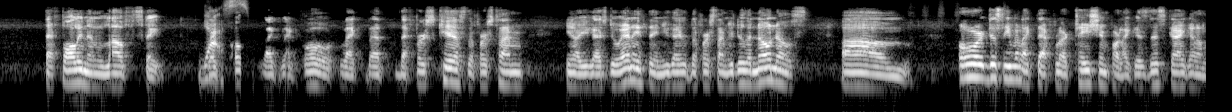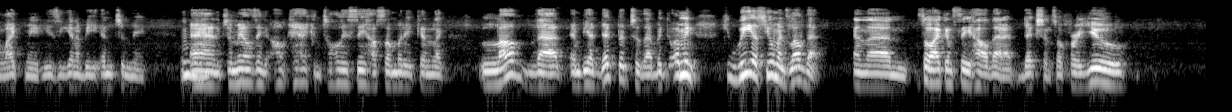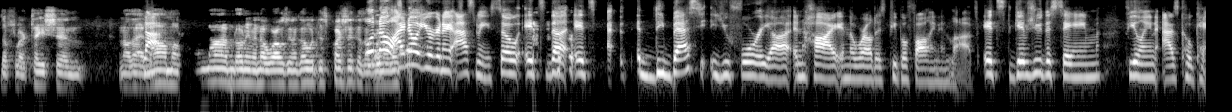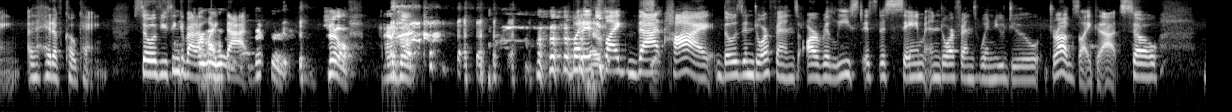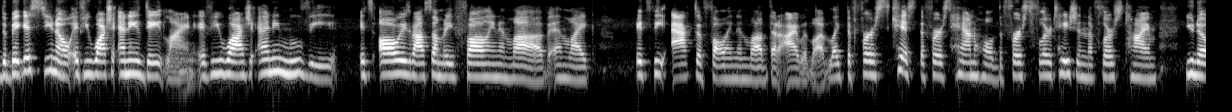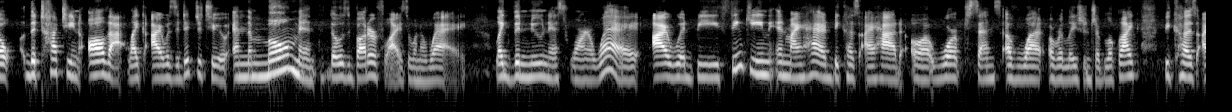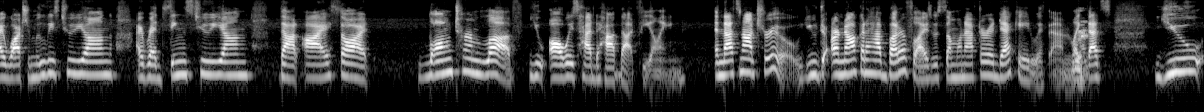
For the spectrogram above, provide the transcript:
that falling in love state. Yes Like, oh, like like oh like that that first kiss, the first time you know you guys do anything, you guys the first time you do the no nos, um, or just even like that flirtation part. Like, is this guy gonna like me? Is he gonna be into me? Mhm. And to me, I was thinking, okay, I can totally see how somebody can like love that and be addicted to that. But I mean, we as humans love that, and then so I can see how that addiction. So for you, the flirtation and all that. Yeah. Now I'm now I don't even know where I was gonna go with this question because Well, no, I know what you're going to ask me. So it's the it's uh, the best euphoria and high in the world is people falling in love. It gives you the same feeling as cocaine, a hit of cocaine. So if you think about it like that, Victor, chill, hands up. but it's like that high those endorphins are released it's the same endorphins when you do drugs like that so the biggest you know if you watch any dateline if you watch any movie it's always about somebody falling in love and like it's the act of falling in love that I would love. Like the first kiss, the first handhold, the first flirtation, the first time, you know, the touching, all that, like I was addicted to. And the moment those butterflies went away, like the newness worn away, I would be thinking in my head because I had a warped sense of what a relationship looked like because I watched movies too young, I read things too young that I thought long term love, you always had to have that feeling. And that's not true. You are not going to have butterflies with someone after a decade with them. Like Right. that's you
